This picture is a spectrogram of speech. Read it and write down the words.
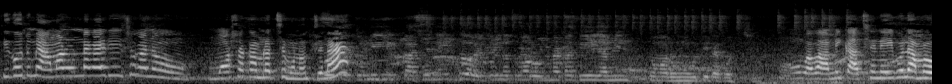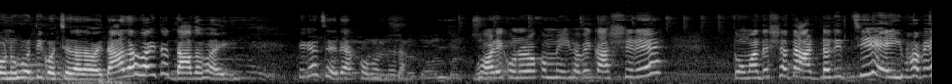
কি গো তুমি আমার ওন্না গায়ে দিয়েছ কেন? মশা কামড়াচ্ছে মনে হচ্ছে না? তুমি কাছে নেই তো এই জন্য তোমার অন্যটা দিয়েই আমি তোমার অনুভূতিটা করছি। ও বাবা আমি কাছে নেই বলে আমার অনুভূতি করছে দাদা ভাই দাদা ভাই তো দাদা ভাই ঠিক আছে? দেখো বন্ধুরা ঘরে কোনো রকম এইভাবে কাজ সেরে তোমাদের সাথে আড্ডা দিচ্ছি এইভাবে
